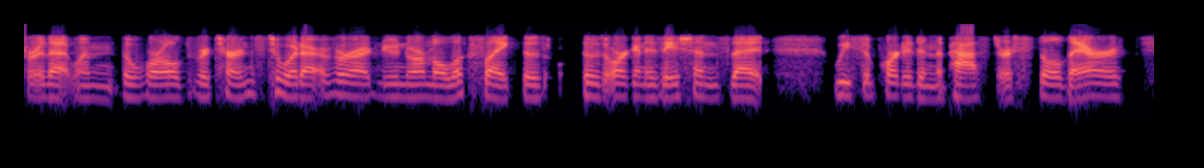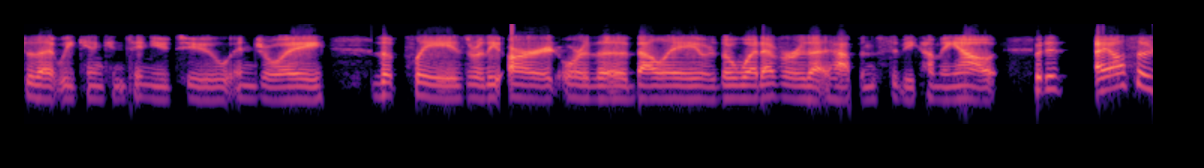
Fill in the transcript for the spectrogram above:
sure that when the world returns to whatever our new normal looks like, those those organizations that we supported in the past are still there so that we can continue to enjoy the plays or the art or the ballet or the whatever that happens to be coming out. But it, I also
